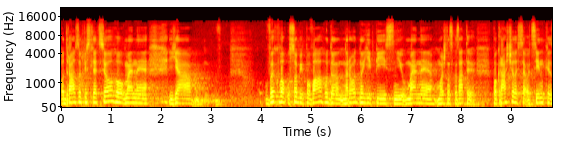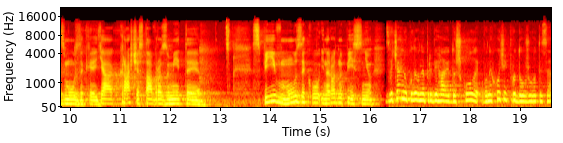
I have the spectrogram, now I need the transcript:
Одразу після цього в мене я виховав у собі повагу до народної пісні. У мене можна сказати, покращилися оцінки з музики. Я краще став розуміти спів, музику і народну пісню. Звичайно, коли вони прибігають до школи, вони хочуть продовжуватися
